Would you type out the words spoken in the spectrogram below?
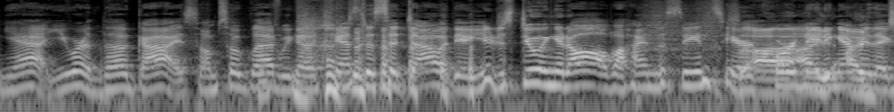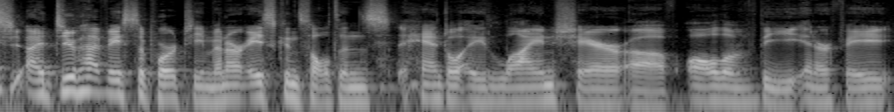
Yeah, you are the guy. So I'm so glad we got a chance to sit down with you. You're just doing it all behind the scenes here, Uh, coordinating I, everything. I do have a support team, and our ACE consultants handle a lion's share of all of the interface.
